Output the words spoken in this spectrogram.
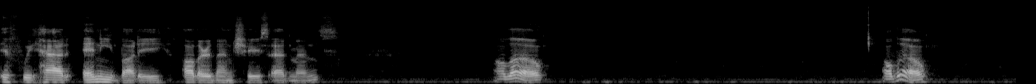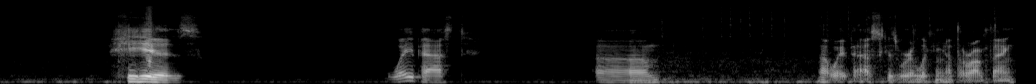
if we had anybody other than Chase Edmonds. Although, although he is way past, um, not way past because we're looking at the wrong thing.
